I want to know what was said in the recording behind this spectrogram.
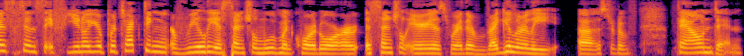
instance, if you know you're protecting a really essential movement corridor or essential areas where they're regularly uh, sort of found in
